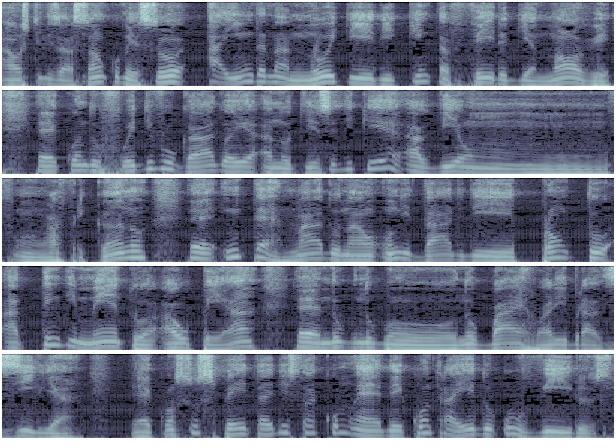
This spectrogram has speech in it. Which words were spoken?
a utilização começou ainda na noite de quinta-feira, dia 9, é, quando foi divulgado a notícia de que havia um, um africano é, internado na unidade de pronto atendimento ao UPA é, no, no, no, bairro ali Brasília. É, com suspeita de estar com, é, de contraído o vírus.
